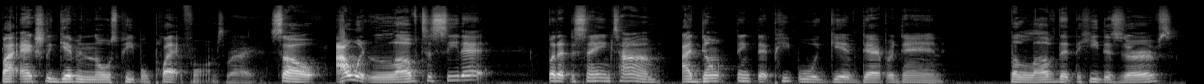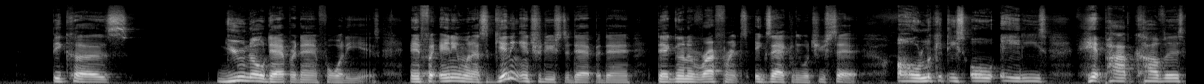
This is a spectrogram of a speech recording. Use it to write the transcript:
by actually giving those people platforms. Right. So I would love to see that, but at the same time, I don't think that people would give Dapper Dan the love that he deserves because you know Dapper Dan for what he is. And for anyone that's getting introduced to Dapper Dan, they're gonna reference exactly what you said. Oh, look at these old 80s hip hop covers.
